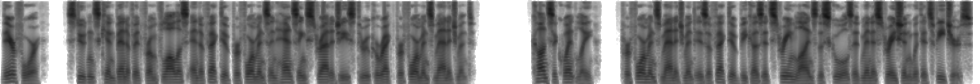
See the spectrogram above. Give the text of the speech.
Therefore, students can benefit from flawless and effective performance enhancing strategies through correct performance management. Consequently, performance management is effective because it streamlines the school's administration with its features.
